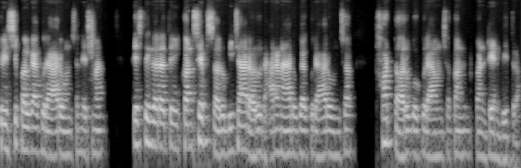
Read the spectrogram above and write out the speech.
प्रिन्सिपलका कुराहरू हुन्छन् यसमा त्यस्तै गरेर चाहिँ कन्सेप्ट्सहरू विचारहरू धारणाहरूका कुराहरू हुन्छ थटहरूको कुरा हुन्छ कन् कन्टेन्टभित्र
